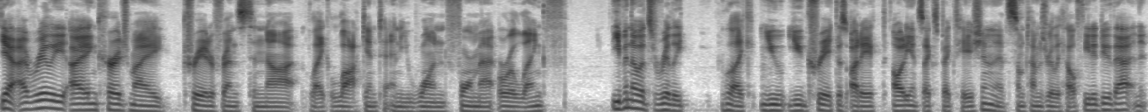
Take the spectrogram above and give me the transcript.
yeah i really i encourage my creator friends to not like lock into any one format or length even though it's really like you you create this audi- audience expectation and it's sometimes really healthy to do that and it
